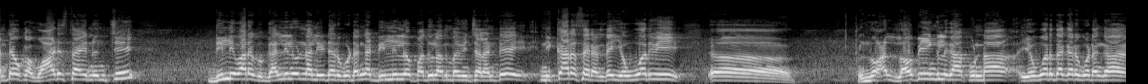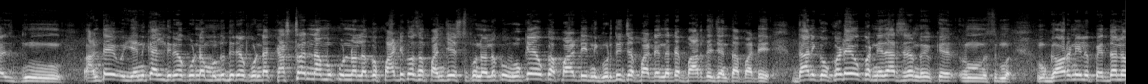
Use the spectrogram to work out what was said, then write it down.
అంటే ఒక వార్డు స్థాయి నుంచి ఢిల్లీ వరకు గల్లీలో ఉన్న లీడర్ కూడా ఢిల్లీలో పదవులు అనుభవించాలంటే నిక్కారసరి అంటే ఎవరివి లాబింగ్లు కాకుండా ఎవరి దగ్గర కూడా అంటే వెనకాల తిరగకుండా ముందు తిరగకుండా కష్టాన్ని నమ్ముకున్న వాళ్ళకు పార్టీ కోసం పనిచేసుకున్న వాళ్ళకు ఒకే ఒక పార్టీని గుర్తించే పార్టీ ఏంటంటే భారతీయ జనతా పార్టీ. దానికి ఒకటే ఒక నిదర్శనం గౌరవనీయులు పెద్దలు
